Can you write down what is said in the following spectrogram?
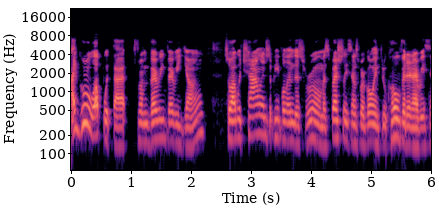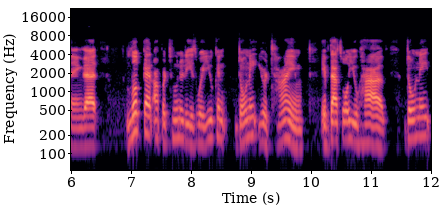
I grew up with that from very very young. So I would challenge the people in this room, especially since we're going through COVID and everything, that look at opportunities where you can donate your time if that's all you have. Donate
